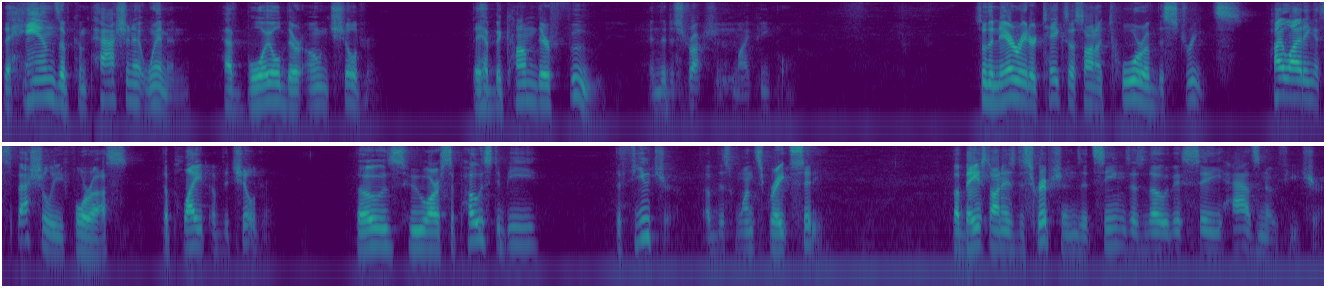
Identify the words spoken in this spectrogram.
The hands of compassionate women have boiled their own children. They have become their food in the destruction of my people. So the narrator takes us on a tour of the streets, highlighting especially for us the plight of the children, those who are supposed to be the future of this once great city. But based on his descriptions, it seems as though this city has no future.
